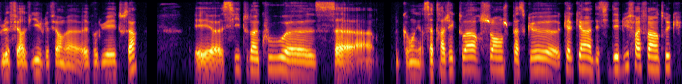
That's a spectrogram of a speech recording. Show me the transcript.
le faire vivre, le faire euh, évoluer, tout ça. Et si tout d'un coup, ça comment dire, sa trajectoire change parce que quelqu'un a décidé de lui faire faire un truc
